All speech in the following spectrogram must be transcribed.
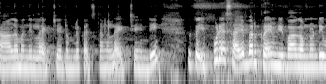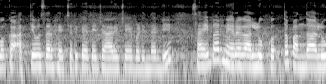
చాలామంది లైక్ చేయడంలో ఖచ్చితంగా లైక్ చేయండి. ఇప్పుడే సైబర్ క్రైమ్ విభాగం నుండి ఒక అత్యవసర హెచ్చరిక అయితే జారీ చేయబడిందండి. సైబర్ నేరగాళ్ళు కొత్త పందాలు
